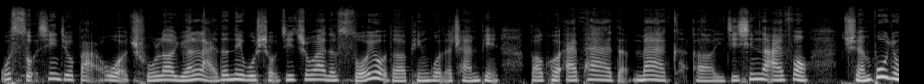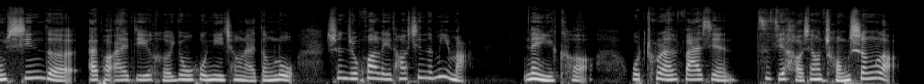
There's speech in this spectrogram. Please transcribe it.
我索性就把我除了原来的那部手机之外的所有的苹果的产品，包括 iPad、Mac，呃，以及新的 iPhone，全部用新的 Apple ID 和用户昵称来登录，甚至换了一套新的密码。那一刻，我突然发现自己好像重生了。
